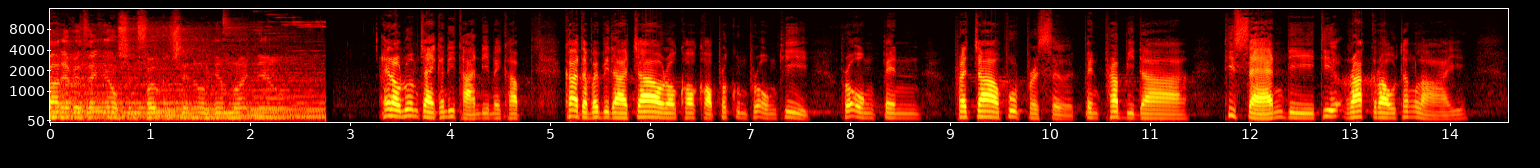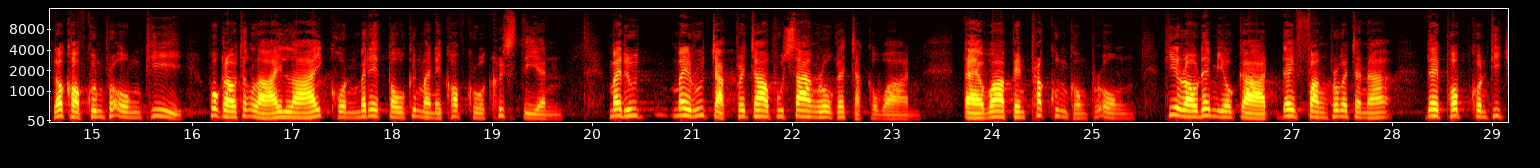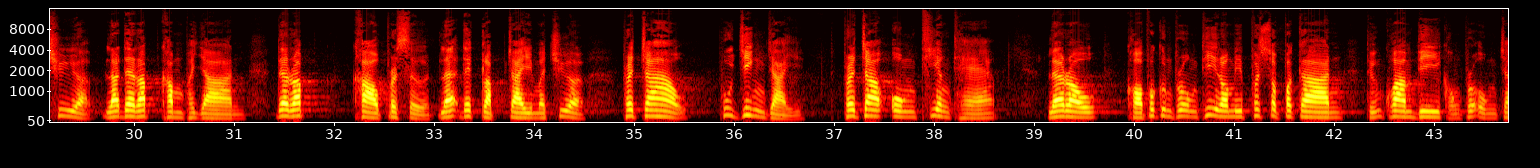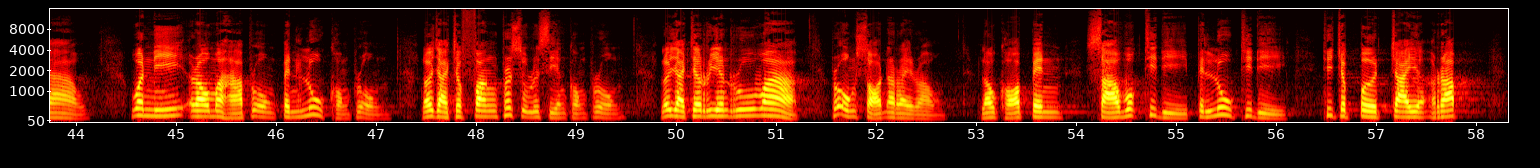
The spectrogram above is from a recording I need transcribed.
about everything else and focus in on Him right now. ให้เราร่วมใจกันที่ฐานดีไหมครับ ข้าแต่พระบิดาเจ้าเราขอขอบพระคุณพระองค์ที่พระองค์เป็นพระเจ้าผู้ประเสริฐ เป็นพระบิดาที่แสนดีที่รักเราทั้งหลาย แล้วขอบคุณพระองค์ที่พวกเราทั้งหลายหลายคนไม่ได้โตขึ้นมาในครอบครัวคริสเตียน ไม่รู้ไม่รู้จักพระเจ้าผู้สร้างโลกและจักรวาล แต่ว่าเป็นพระคุณของพระองค์ที่เราได้มีโอกาสได้ฟังพระวจนะ ได้พบคนที่เชื่อและได้รับคำพยาน ได้รับข่าวประเสริฐ และได้กลับใจมาเชื่อ พระเจ้าผู้ยิ่งใหญ่ พระเจ้าองค์เที่ยงแท้ และเราขอพระคุณพระองค์ที่เรามีประสบการณ์ถึงความดีของพระองค์เจ้า วันนี้เรามาหาพระองค์เป็นลูกของพระองค์ เราอยากจะฟังพระสุรเสียงของพระองค์ เราอยากจะเรียนรู้ว่าพระองค์สอนอะไรเรา เราขอเป็นสาวกที่ดี เป็นลูกที่ดี ที่จะเปิดใจรับ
